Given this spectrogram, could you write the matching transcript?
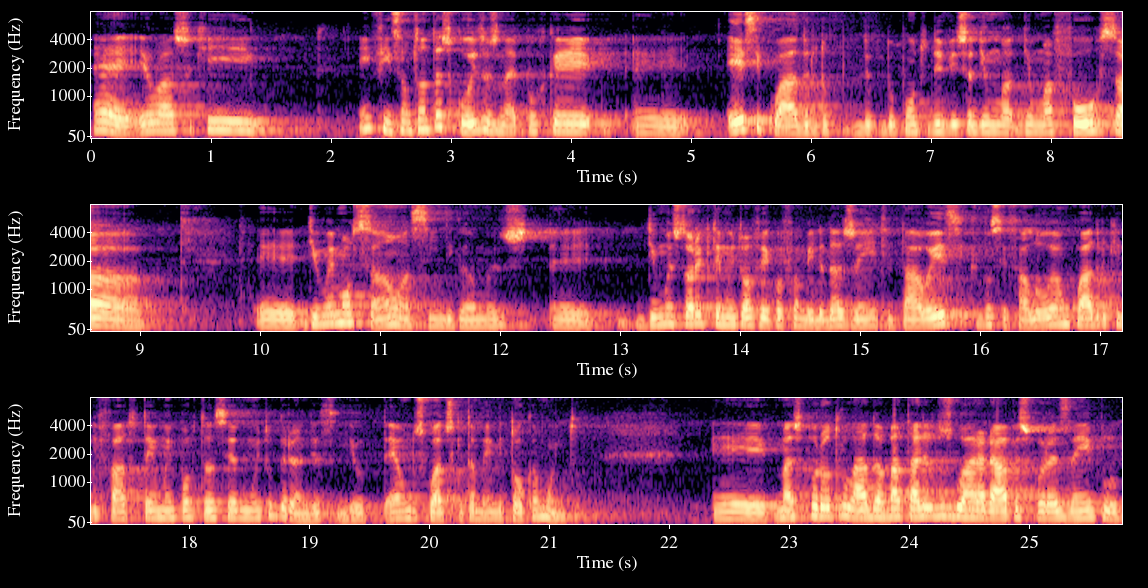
É, eu acho que, enfim, são tantas coisas, né? Porque é, esse quadro, do, do, do, ponto de vista de uma, de uma força é, de uma emoção, assim, digamos, é, de uma história que tem muito a ver com a família da gente e tal. Esse que você falou é um quadro que de fato tem uma importância muito grande, assim. Eu, é um dos quadros que também me toca muito. É, mas por outro lado, a Batalha dos Guararapes, por exemplo,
